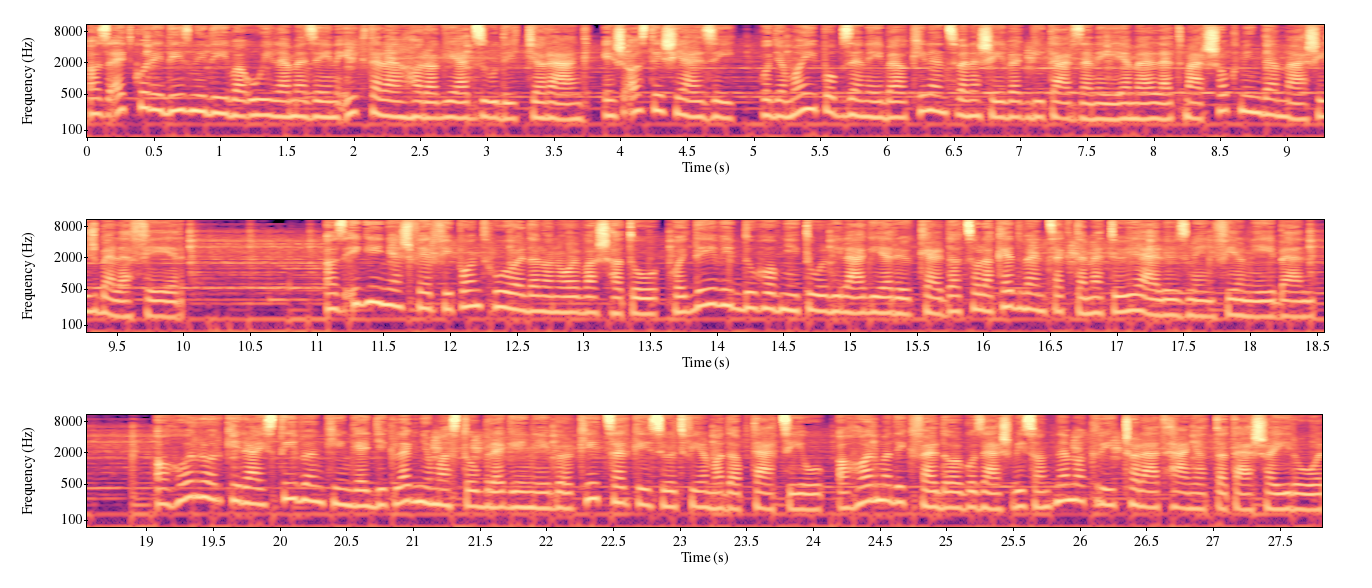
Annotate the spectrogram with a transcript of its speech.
Az egykori Disney díva új lemezén égtelen haragját zúdítja ránk, és azt is jelzi, hogy a mai popzenébe a 90-es évek gitárzenéje mellett már sok minden más is belefér. Az igényes férfi.hu oldalon olvasható, hogy David Duhovnyi túlvilági erőkkel dacol a kedvencek temetője előzményfilmjében. A horror király Stephen King egyik legnyomasztóbb regényéből kétszer készült filmadaptáció, a harmadik feldolgozás viszont nem a Creed család hányattatásairól,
